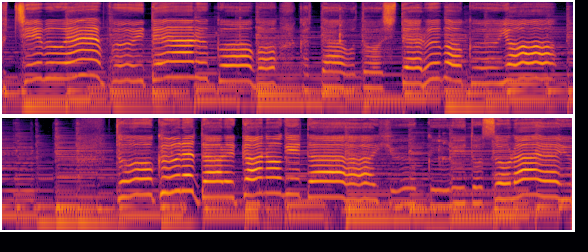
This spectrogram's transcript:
口笛吹いて歩こう肩落としてる僕よ。遠くで誰かのギターゆっくりと空へ行く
